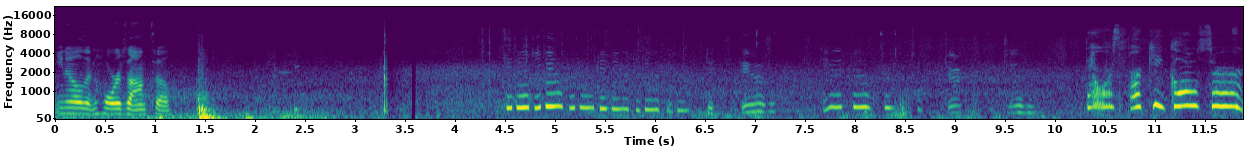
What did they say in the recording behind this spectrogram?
you know, than horizontal. There was parking closer.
